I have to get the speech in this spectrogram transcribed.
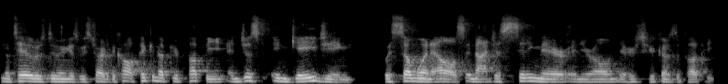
you know Taylor was doing as we started the call, picking up your puppy and just engaging with someone else and not just sitting there in your own. Here, here comes the puppy.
